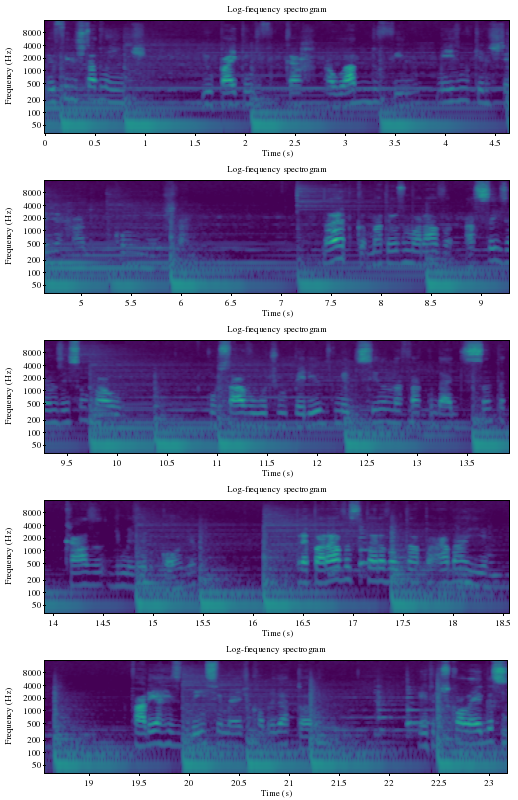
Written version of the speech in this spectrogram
Meu filho está doente e o pai tem de ficar ao lado do filho mesmo que ele esteja errado, como está. Na época, Mateus morava há seis anos em São Paulo. Cursava o último período de medicina na Faculdade de Santa Casa de Misericórdia. Preparava-se para voltar à Bahia. Faria a residência médica obrigatória. Entre os colegas,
